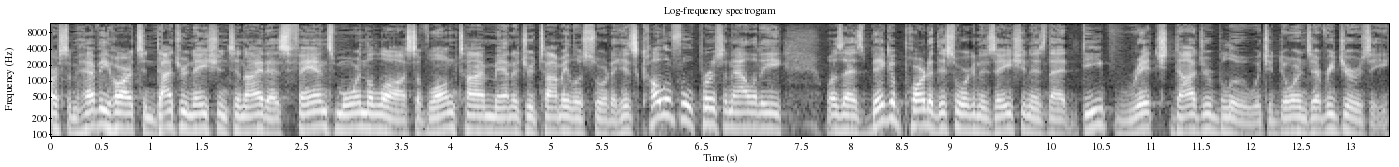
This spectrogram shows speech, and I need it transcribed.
are some heavy hearts in Dodger Nation tonight as fans mourn the loss of longtime manager Tommy Lasorda. His colorful personality was as big a part of this organization as that deep, rich Dodger blue which adorns every jersey.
